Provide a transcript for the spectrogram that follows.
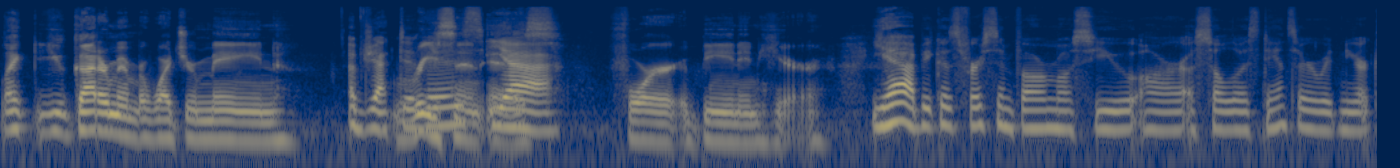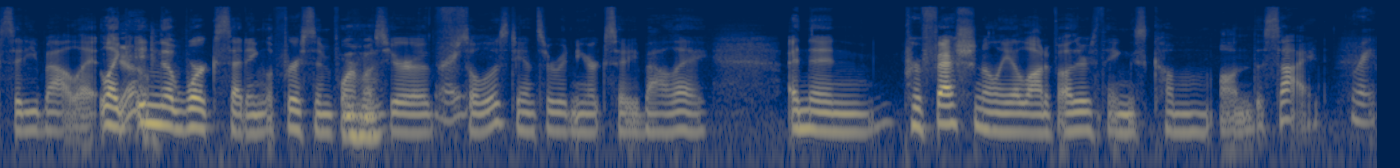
like you gotta remember what your main objective reason is is yeah for being in here. Yeah because first and foremost you are a soloist dancer with new york city ballet like Yeah. in the work setting first and foremost you're a Right. soloist dancer with new york city ballet and then professionally a lot of other things come on the side Right.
